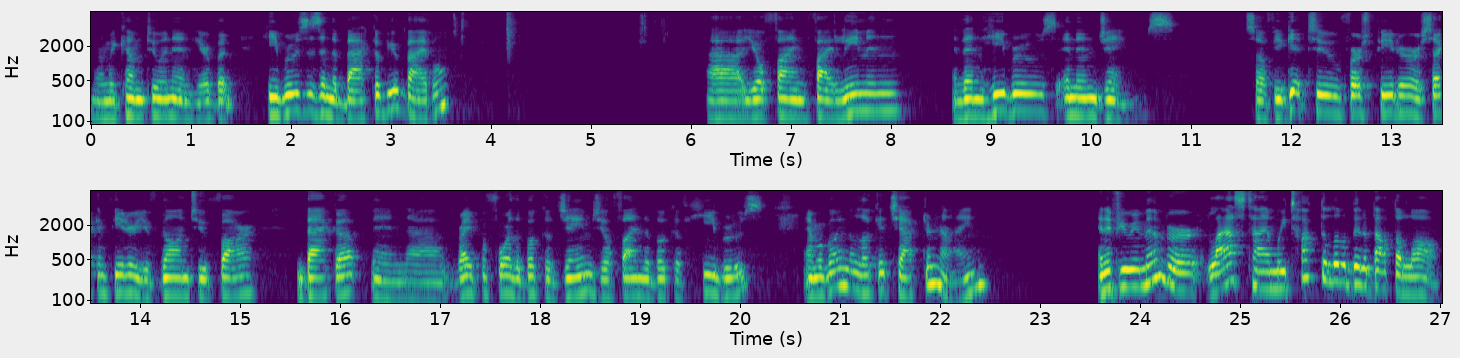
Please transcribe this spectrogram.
when we come to an end here, but Hebrews is in the back of your Bible. Uh, you'll find Philemon, and then Hebrews, and then James. So if you get to First Peter or Second Peter, you've gone too far. Back up, and uh, right before the book of James, you'll find the book of Hebrews, and we're going to look at chapter nine. And if you remember, last time we talked a little bit about the law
